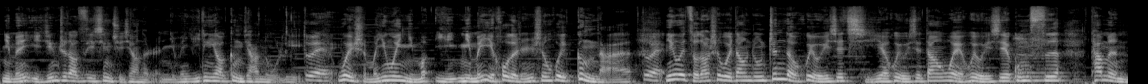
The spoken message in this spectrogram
你们已经知道自己性取向的人，你们一定要更加努力。对为什么？因为你们以你们以后的人生会更难。对因为走到社会当中，真的会有一些企业，会有一些单位，会有一些公司，他们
